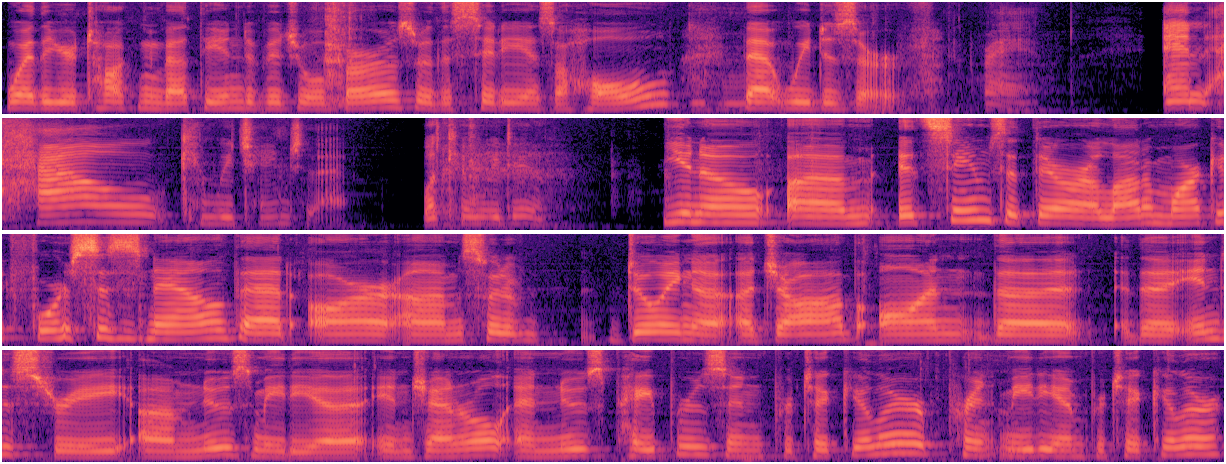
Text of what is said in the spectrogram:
whether you're talking about the individual boroughs or the city as a whole, that we deserve. Right. And how can we change that? What can we do? You know, um, it seems that there are a lot of market forces now that are um, sort of doing a, a job on the the industry, um, news media in general, and newspapers in particular, print media in particular.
